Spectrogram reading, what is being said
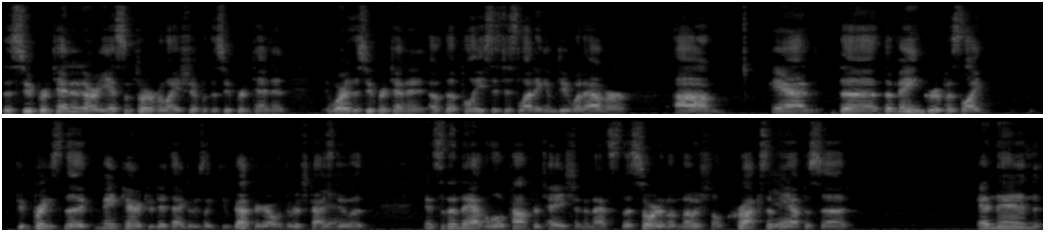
the superintendent, or he has some sort of relationship with the superintendent, where the superintendent of the police is just letting him do whatever. Um, and the the main group is like brings the main character detective who's like, you've got to figure out what the rich guy's Yeah. doing. And so then they have a little confrontation, and that's the sort of emotional crux of the episode. And then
